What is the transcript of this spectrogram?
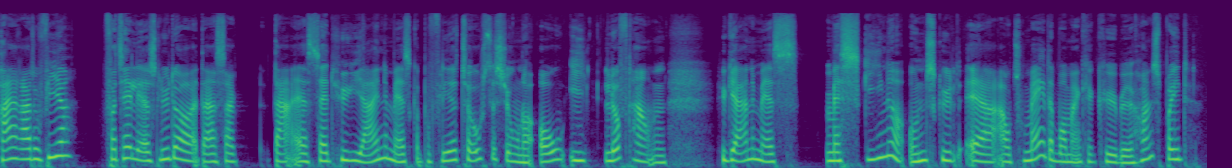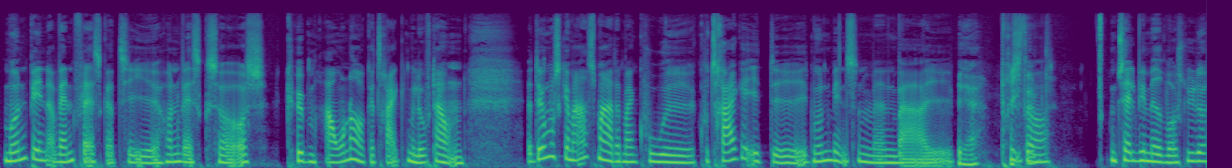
Hej Radio 4. Fortæl jeres lyttere, at der er, sagt, der er sat hygiejnemasker på flere togstationer og i lufthavnen. Hygiejnemas maskiner, undskyld, er automater, hvor man kan købe håndsprit, mundbind og vandflasker til øh, håndvask, så også københavnere kan trække med lufthavnen. Og det er jo måske meget smart, at man kunne, øh, kunne trække et, øh, et mundbind, som man var øh, Ja, for. bestemt. Nu talte vi med vores lytter.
